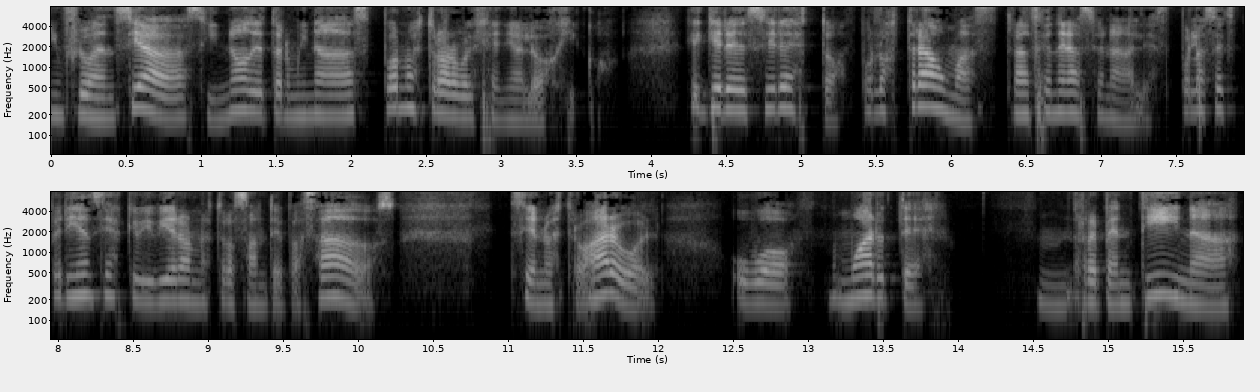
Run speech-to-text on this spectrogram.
influenciadas y no determinadas por nuestro árbol genealógico. ¿Qué quiere decir esto? Por los traumas transgeneracionales, por las experiencias que vivieron nuestros antepasados. Si en nuestro árbol hubo muerte mm, repentina,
